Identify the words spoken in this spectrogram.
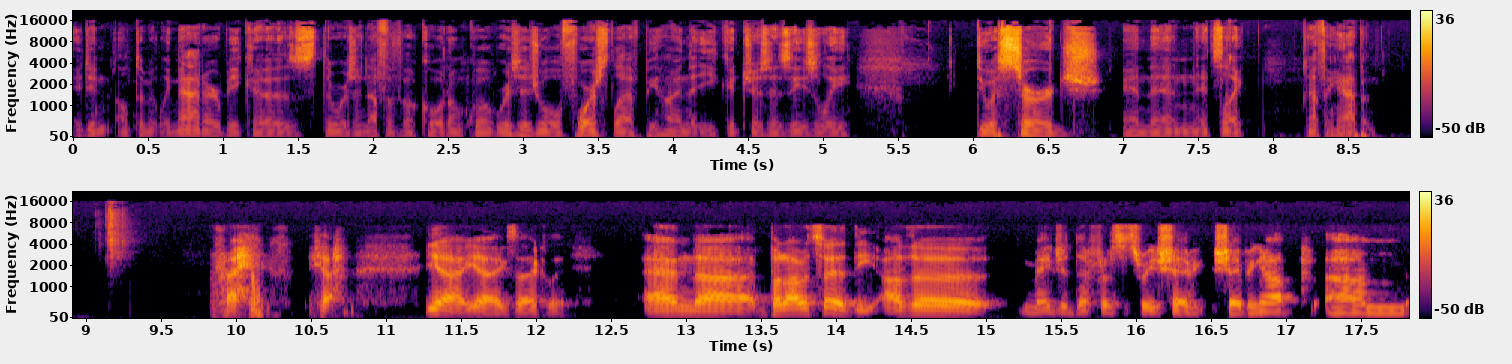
it didn't ultimately matter because there was enough of a quote unquote residual force left behind that you could just as easily do a surge, and then it's like nothing happened. Right. Yeah. Yeah. Yeah. Exactly. And uh, but I would say that the other major difference that's really shaping, shaping up um,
